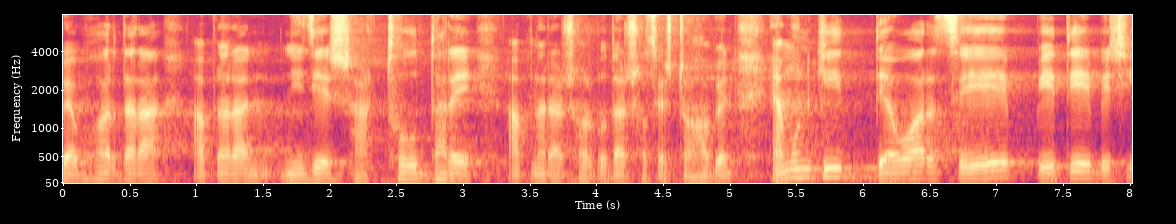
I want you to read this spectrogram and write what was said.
ব্যবহার দ্বারা আপনারা নিজের স্বার্থ উদ্ধারে আপনারা সর্বদা সচেষ্ট হবেন। এমনকি দেওয়ার চেয়ে পেতে বেশি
